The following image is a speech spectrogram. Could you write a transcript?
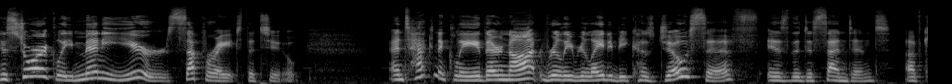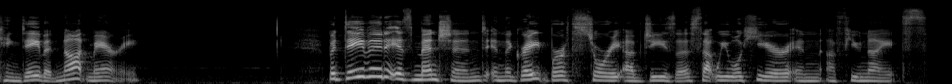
Historically, many years separate the two. And technically, they're not really related because Joseph is the descendant of King David, not Mary. But David is mentioned in the great birth story of Jesus that we will hear in a few nights.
